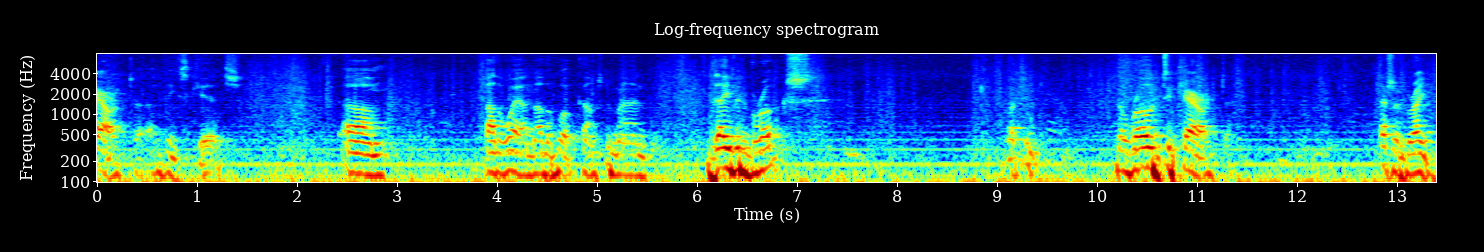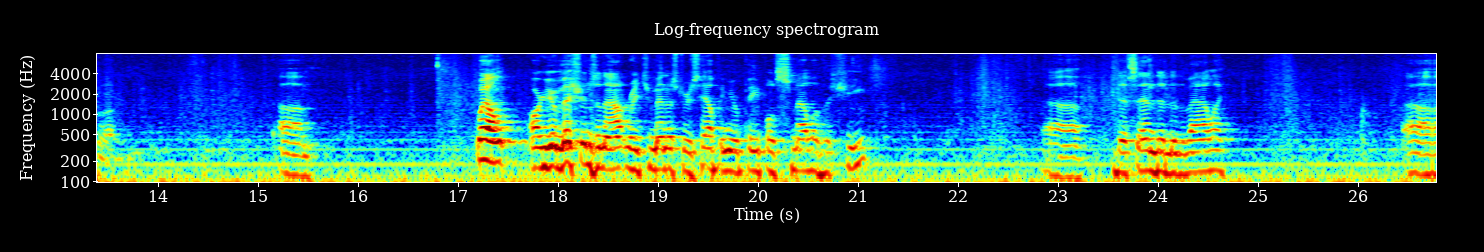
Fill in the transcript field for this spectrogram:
character of these kids. Um, by the way, another book comes to mind David Brooks. The Road to Character. That's a great book. Um, well, are your missions and outreach ministries helping your people smell of the sheep? Uh, descend into the valley? Uh,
